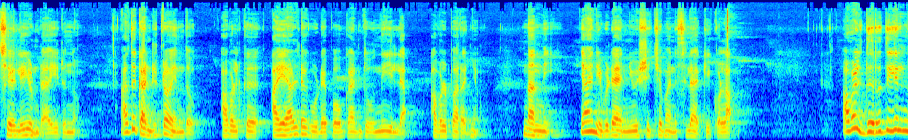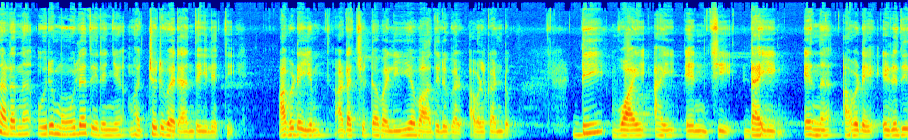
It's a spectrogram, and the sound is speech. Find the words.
ചെളിയുണ്ടായിരുന്നു. അത് കണ്ടിട്ടോ എന്തോ? അവൾക്ക് അയാളുടെ കൂടെ പോകാൻ തോന്നിയില്ല. അവൾ പറഞ്ഞു നന്ദി. ഞാനിവിടെ അന്വേഷിച്ച് മനസ്സിലാക്കിക്കൊള്ളാം. അവൾ ധൃതിയിൽ നടന്ന് ഒരു മൂല തിരിഞ്ഞ് മറ്റൊരു വരാന്തയിലെത്തി. അവിടെയും അടച്ചിട്ട വലിയ വാതിലുകൾ അവൾ കണ്ടു. D Y I N G dyeing എന്ന് അവിടെ എഴുതി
